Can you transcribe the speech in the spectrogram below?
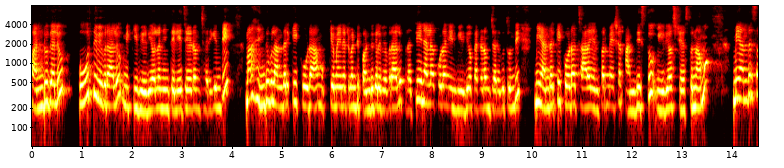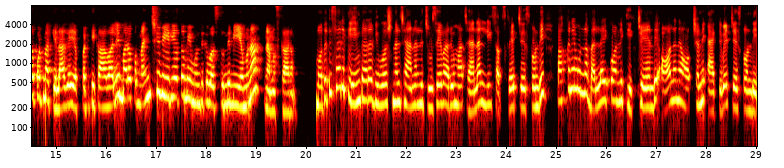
పండుగలు పూర్తి వివరాలు మీకు ఈ వీడియోలో నేను తెలియజేయడం జరిగింది. మన హిందువులందరికీ కూడా ముఖ్యమైనటువంటి పండుగల వివరాలు ప్రతి నెల కూడా నేను వీడియో పెట్టడం జరుగుతుంది. మీ అందరికీ కూడా చాలా ఇన్ఫర్మేషన్ అందిస్తూ వీడియోస్ చేస్తున్నాము. మీ అందరి సపోర్ట్ మాకు ఇలాగే ఎప్పటికీ కావాలి. మరొక మంచి వీడియోతో మీ ముందుకు వస్తుంది. మీ యమున నమస్కారం. మొదటిసారి క్లీన్ కారా డివోషనల్ ఛానల్ని చూసేవారు మా ఛానల్ని సబ్స్క్రైబ్ చేసుకోండి. పక్కనే ఉన్న బెల్ ఐకాన్ని క్లిక్ చేయండి. ఆల్ అనే ఆప్షన్ని యాక్టివేట్ చేసుకోండి.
